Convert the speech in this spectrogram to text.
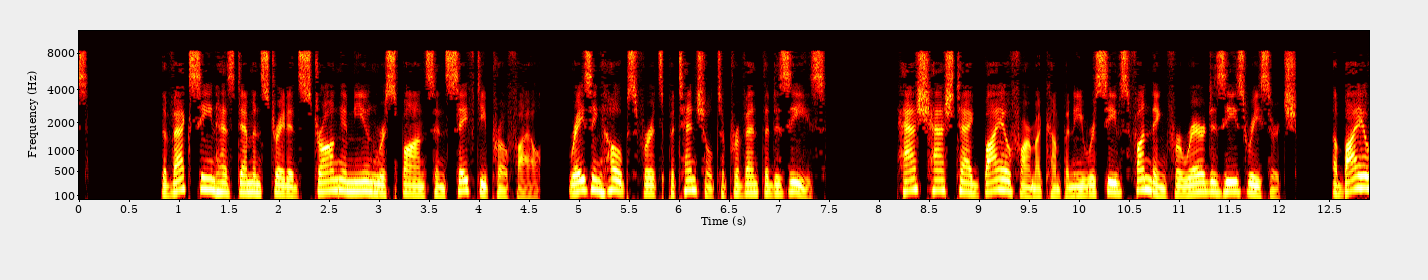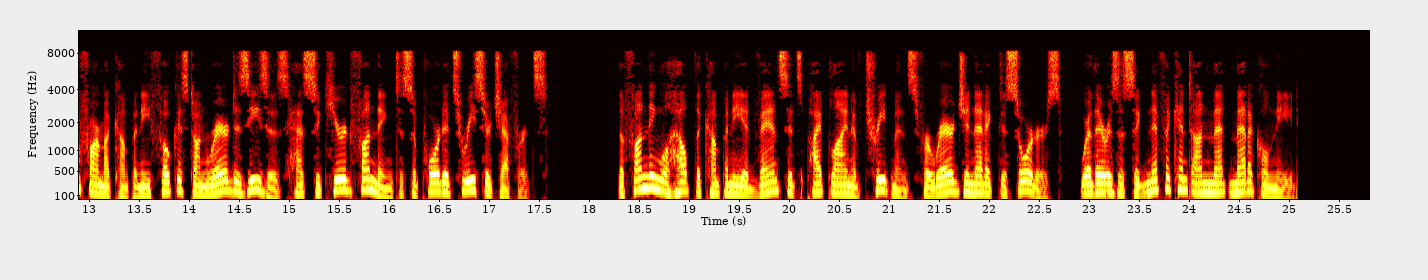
The vaccine has demonstrated strong immune response and safety profile, raising hopes for its potential to prevent the disease. Hash hashtag biopharma company receives funding for rare disease research. A biopharma company focused on rare diseases has secured funding to support its research efforts. The funding will help the company advance its pipeline of treatments for rare genetic disorders, where there is a significant unmet medical need.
